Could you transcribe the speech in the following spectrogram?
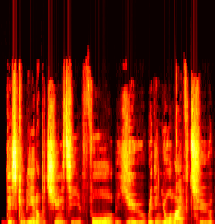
this can be an opportunity for you within your life to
